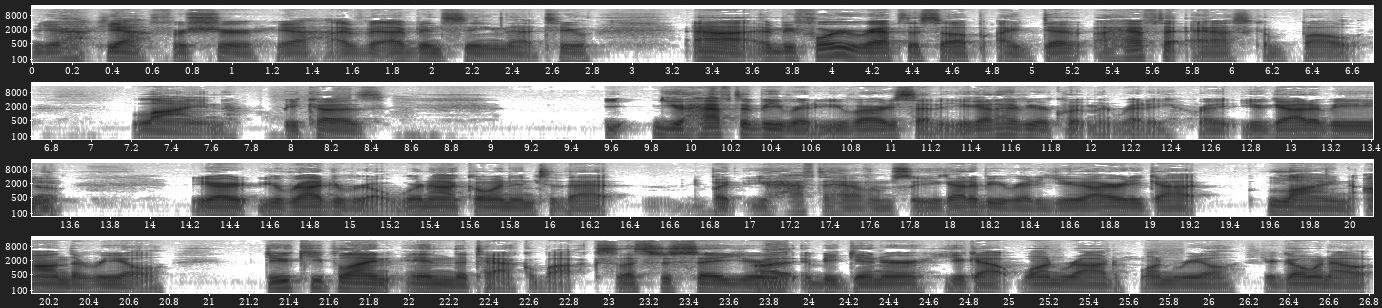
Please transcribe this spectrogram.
Yeah, yeah, for sure. Yeah, I've I've been seeing that too. Uh, and before we wrap this up, I de- I have to ask about line because you have to be ready. You've already said it. You got to have your equipment ready, right? You got to be Yeah. your your rod to reel. We're not going into that, but you have to have them. So you got to be ready. You already got line on the reel. Do you keep line in the tackle box? Let's just say you're I- a beginner. You got one rod, one reel. You're going out.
